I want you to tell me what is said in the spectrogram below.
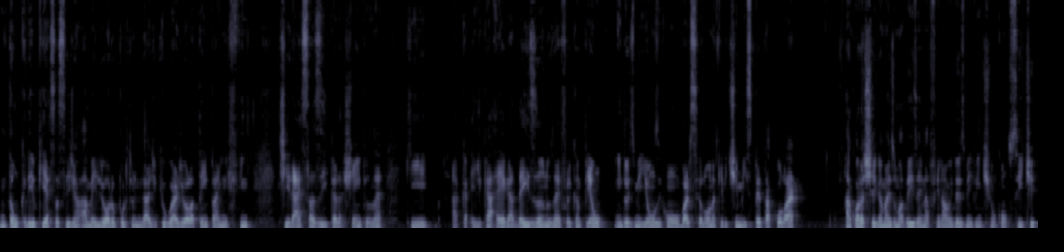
Então, creio que essa seja a melhor oportunidade que o Guardiola tem para, enfim, tirar essa zica da Champions, né? Que ele carrega há 10 anos, né? Foi campeão em 2011 com o Barcelona, aquele time espetacular. Agora chega mais uma vez aí na final em 2021 com o City.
